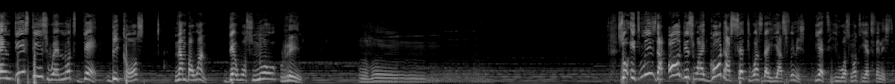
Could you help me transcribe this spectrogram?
And these things were not there because, number one, there was no rain. Mm-hmm. So it means that all this why God has said to us that He has finished, yet He was not yet finished.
